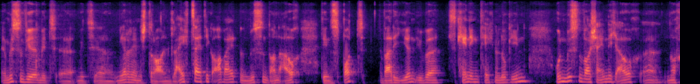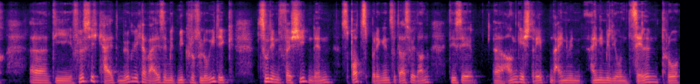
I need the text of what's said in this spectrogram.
müssen wir mit, äh, mit äh, mehreren Strahlen gleichzeitig arbeiten und müssen dann auch den Spot variieren über Scanning-Technologien und müssen wahrscheinlich auch äh, noch die Flüssigkeit möglicherweise mit Mikrofluidik zu den verschiedenen Spots bringen, sodass wir dann diese angestrebten eine, eine Million Zellen pro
